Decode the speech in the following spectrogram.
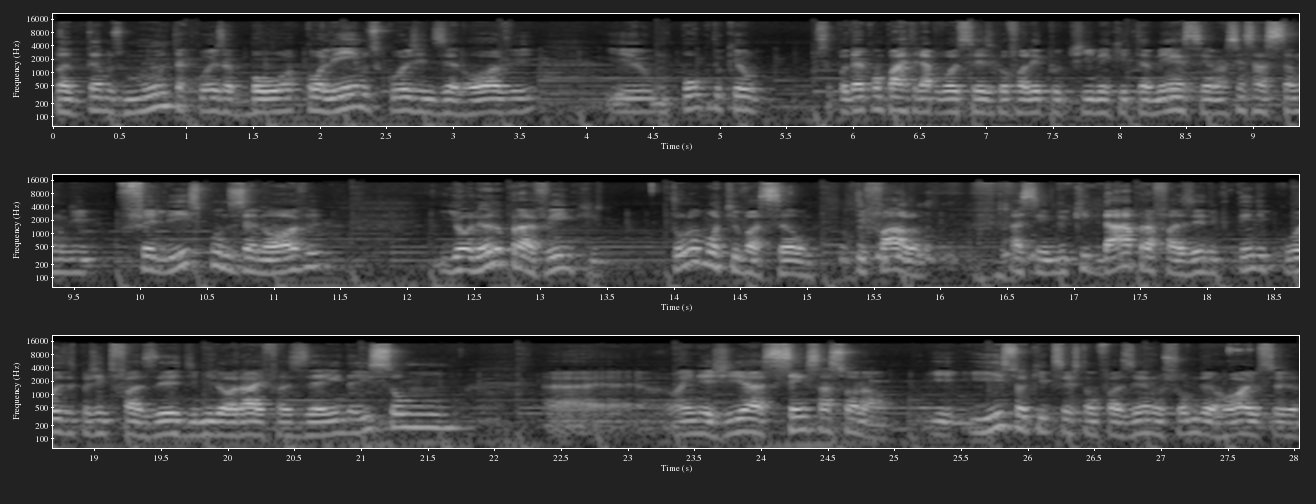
plantamos muita coisa boa, colhemos coisa em 19 e um pouco do que eu se puder compartilhar para vocês o que eu falei pro time aqui também, assim, uma sensação de feliz com 19 e olhando para 20, toda a motivação, te falo, assim, do que dá para fazer, do que tem de coisas pra gente fazer, de melhorar e fazer ainda, isso é um, é uma energia sensacional. E, e, isso aqui que vocês estão fazendo, o Show Me The Roy, ou seja,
